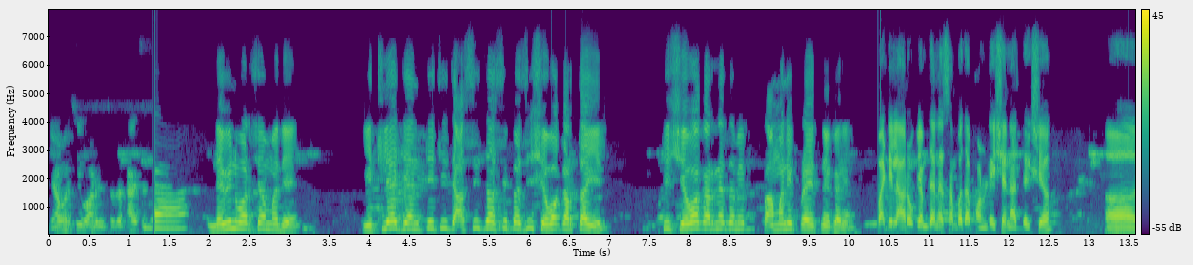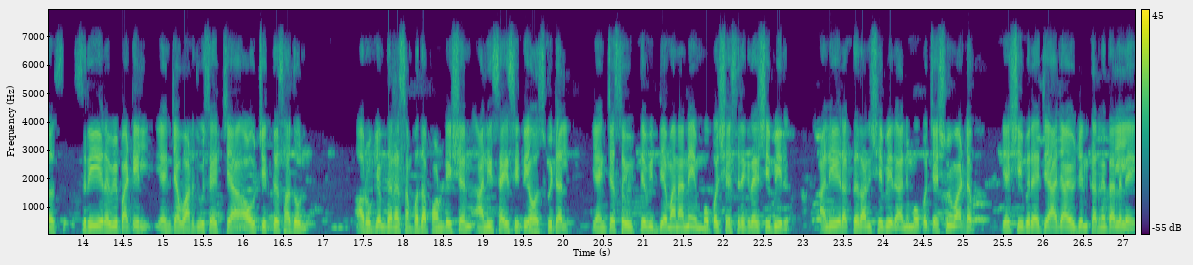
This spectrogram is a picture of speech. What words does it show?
यावर्षी वाढदिवसाचा काय नवीन वर्षामध्ये इथल्या जनतेची जास्तीत जास्त कशी सेवा करता येईल? ती सेवा करण्याचा मी प्रामाणिक प्रयत्न करेन. पाटील आरोग्यम धनसंपदा फाउंडेशन अध्यक्ष अ, स- श्री रवी पाटील यांच्या वाढदिवसाच्या औचित्य साधून आरोग्यम धनसंपदा फाउंडेशन आणि साई सिटी हॉस्पिटल यांच्या संयुक्त विद्यमानाने मोफत शस्त्रक्रिया शिबिर आणि रक्तदान शिबिर आणि मोफत चष्मे वाटप या शिबिराचे आज आयोजन करण्यात आलेले आहे.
